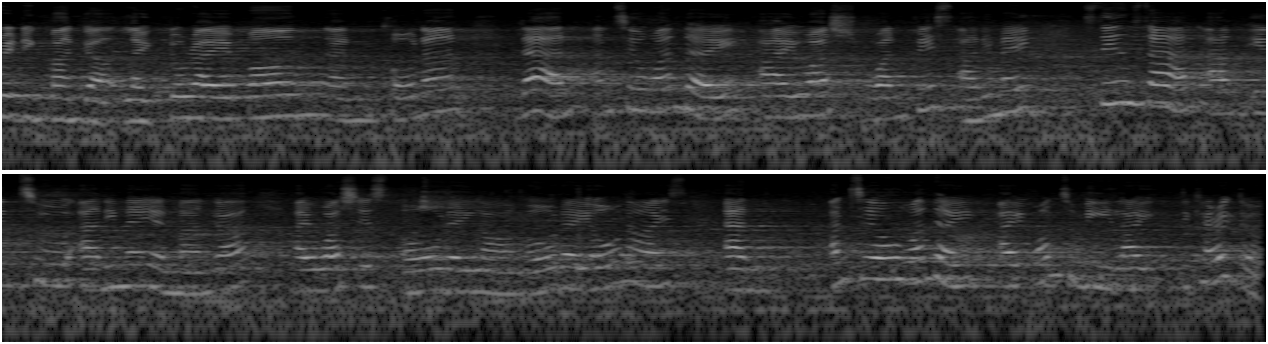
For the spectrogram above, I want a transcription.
reading manga like Doraemon and Conan. Then, until one day, I watched One Piece anime. Since then, I'm into anime and manga. I watch it all day long, all day, all night. And until one day, I want to be like the character.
